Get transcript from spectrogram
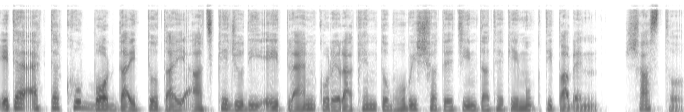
এটা একটা খুব বড় দায়িত্ব, তাই আজকে যদি এই প্ল্যান করে রাখেন, তো ভবিষ্যতে চিন্তা থেকে মুক্তি পাবেন। স্বাস্থ্য।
